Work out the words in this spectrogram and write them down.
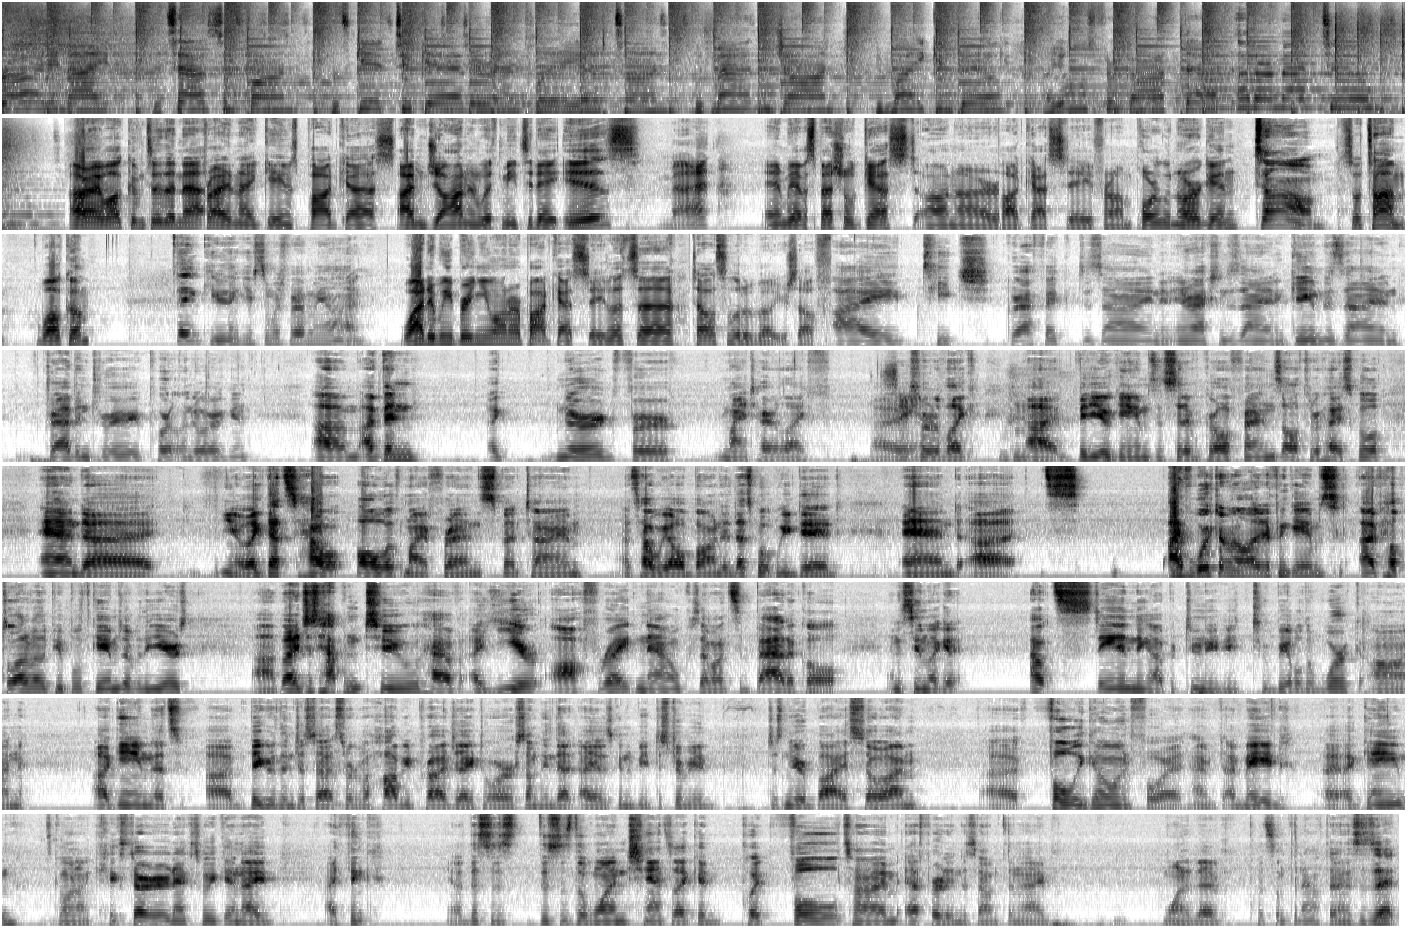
Friday night, let's have some fun. Let's get together and play a ton. With Matt and Jon, and Mike and Bill. I almost forgot that other Matt too. All right, welcome to the Nat Friday Night Games podcast. I'm Jon, and with me today is Matt? and we have a special guest on our podcast today from Portland, Oregon. Thom, So, Thom, welcome. thank you. Thank you so much for having me on. Why did we bring you on our podcast today? Let's uh, tell us a little bit about yourself. I teach graphic design and interaction design and game design in Drab and Dreary, Portland, Oregon. Um, I've been a nerd for my entire life. Uh, it was Same. sort of like uh, video games instead of girlfriends all through high school. And, uh, you know, like that's how all of my friends spent time. That's how we all bonded. That's what we did. And uh, I've worked on a lot of different games. I've helped a lot of other people with games over the years. Uh, but I just happen to have a year off right now because I'm on sabbatical, and it seemed like an outstanding opportunity to be able to work on a game that's uh, bigger than just a sort of a hobby project or something that is going to be distributed just nearby. So I'm uh, fully going for it. I, I made a, a game. It's going on Kickstarter next week, and I I think you know this is this is the one chance I could put full time effort into something. And I wanted to put something out there, and this is it.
